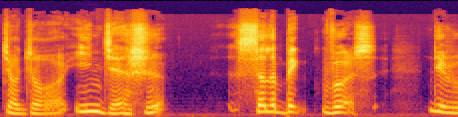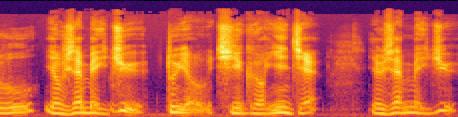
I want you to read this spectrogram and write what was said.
叫做音节诗 （syllabic verse）。例如，有些美句都有七个音节，有些美句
